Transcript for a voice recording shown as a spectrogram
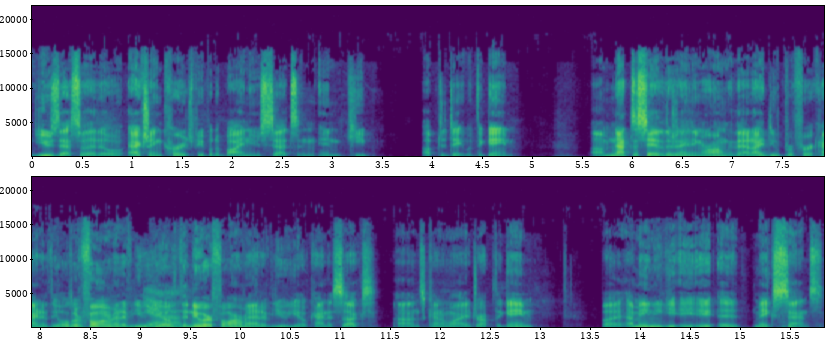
use that so that it'll actually encourage people to buy new sets and, and keep up to date with the game. Um, not to say that there's anything wrong with that. I do prefer kind of the older format of Yu-Gi-Oh. Yeah. The newer format of Yu-Gi-Oh kind of sucks. Uh, it's kind of why I dropped the game. But I mean, it, it makes sense.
